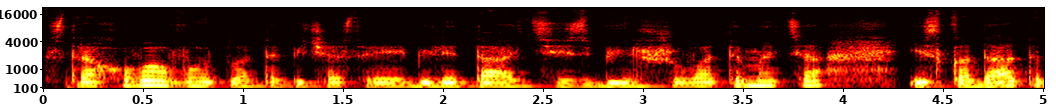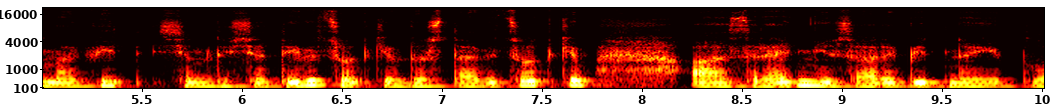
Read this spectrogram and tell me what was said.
Страхова виплата під час реабілітації збільшуватиметься і складатиме від 70% до 100% середньої заробітної плати.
